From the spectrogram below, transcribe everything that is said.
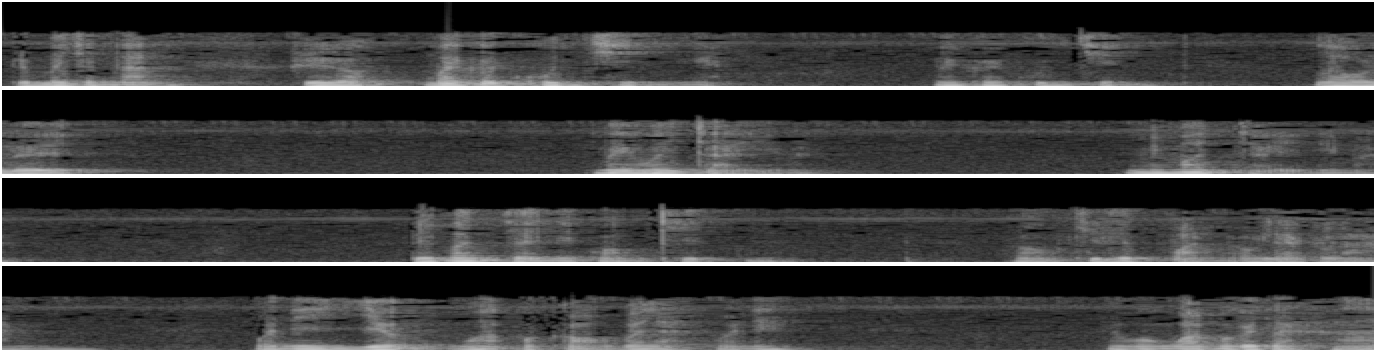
หรือไม่ชำนาญหรือไม่ค่อยคุ้นชินไงไม่ค่อยคุ้นชิน เราเลย ไม่ไว้ใจมัน ไม่มั่นใจในมันไปมั่นใจในความคิดความคิดเลยปั่นเอาแหลกหลาน วันนี้เยอะมากประกอบไปละวันนี้ บางวันมันก็จะหา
